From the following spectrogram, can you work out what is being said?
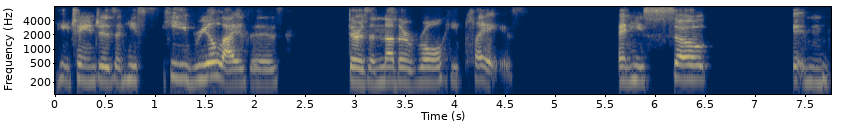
he changes and he he realizes there's another role he plays. And he's so in,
